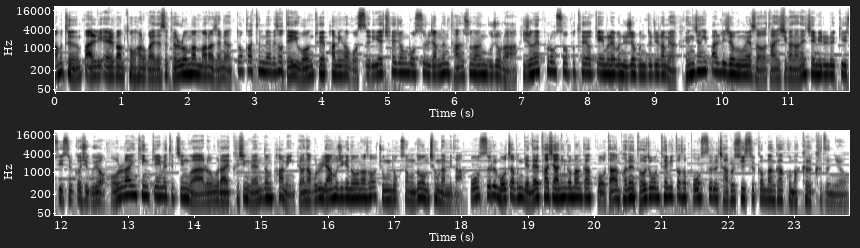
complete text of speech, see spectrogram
아무튼 빨리 엘밤통 하러 가야 돼서 결론만 말하자면 똑같은 맵에서 데이 1, 2에 파밍하고 3의 최종 보스를 잡는 단순한 구조라 기존의 프롬 소프트웨어 게임을 해본 유저분들이라면 굉장히 빨리 적응해서 단시간 안에 재미를 느낄 수 있을 것이고요. 온라인 팀 게임의 특징과 로그라이크식 랜덤 파밍, 변화구를 야무지게 넣어놔서 중독성도 엄청납니다. 보스를 못 잡은 게 내 탓이 아닌 것만 같고 다음 판엔 더 좋은 템이 떠서 보스를 잡을 수 있을 것만 같고 막 그렇거든요.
